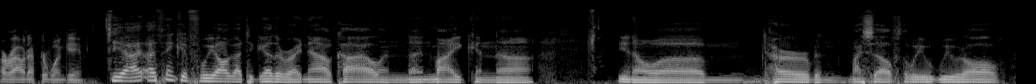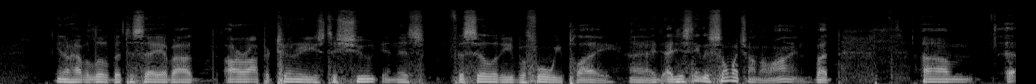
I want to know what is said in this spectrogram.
are out after one game. Yeah, I, I think if we all got together right now, Kyle and, and Mike and uh, you know um, Herb and myself, that we we would all you know have a little bit to say about our opportunities to shoot in this facility before we play. I, I just think there's so much on the line, but um, uh,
